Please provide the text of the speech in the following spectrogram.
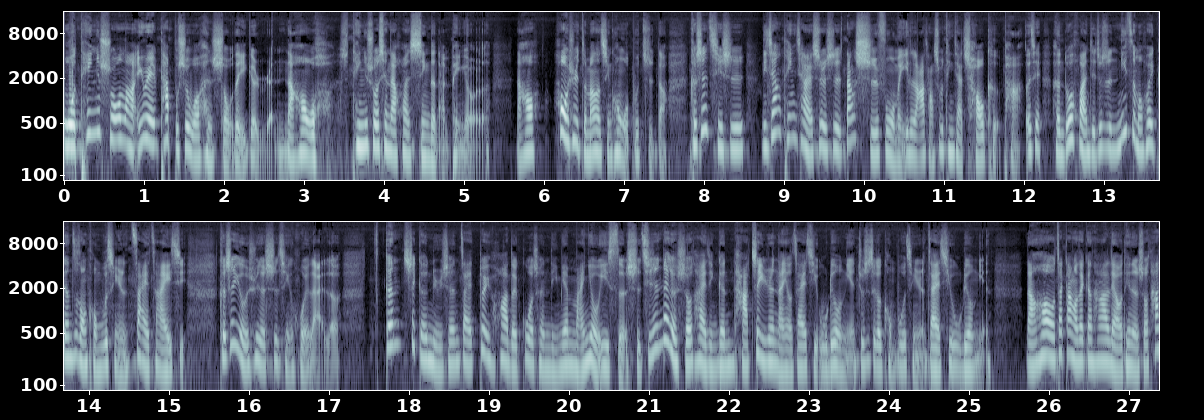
我听说了，因为他不是我很熟的一个人，然后我听说现在换新的男朋友了，然后后续怎么样的情况我不知道。可是其实你这样听起来是不是当师傅我们一拉长，是不是听起来超可怕？而且很多环节就是你怎么会跟这种恐怖情人再在一起？可是有趣的事情回来了，跟这个女生在对话的过程里面蛮有意思的是，其实那个时候他已经跟他这一任男友在一起五六年，就是这个恐怖情人在一起五六年，然后在刚好在跟他聊天的时候，他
